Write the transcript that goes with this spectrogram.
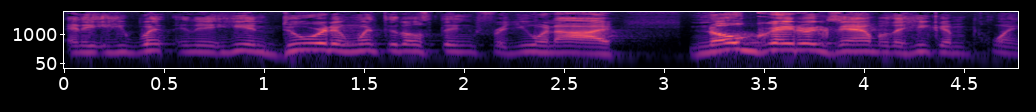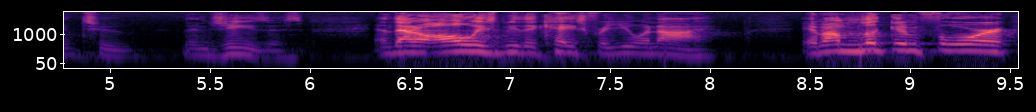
And he, he went and he endured and went through those things for you and I no greater example that he can point to than Jesus. And that'll always be the case for you and I. If I'm looking for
